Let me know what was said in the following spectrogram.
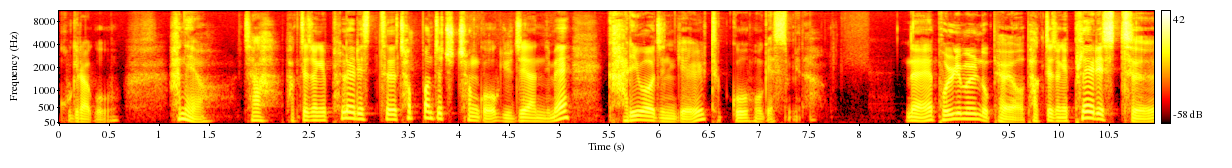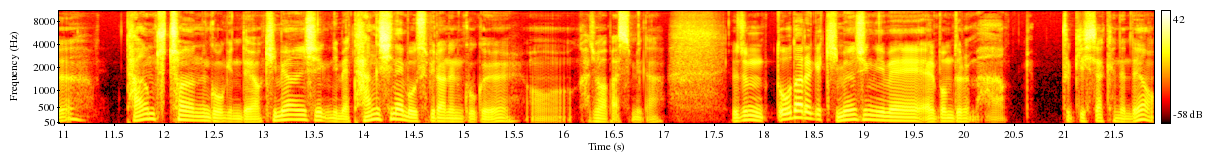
곡이라고 하네요. 자, 박재정의 플레이리스트 첫 번째 추천곡 유재하님의 가리워진 길 듣고 오겠습니다. 네, 볼륨을 높여요. 박재정의 플레이리스트 다음 추천곡인데요. 김현식님의 당신의 모습이라는 곡을 어, 가져와 봤습니다. 요즘 또 다르게 김현식님의 앨범들을 막 듣기 시작했는데요.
